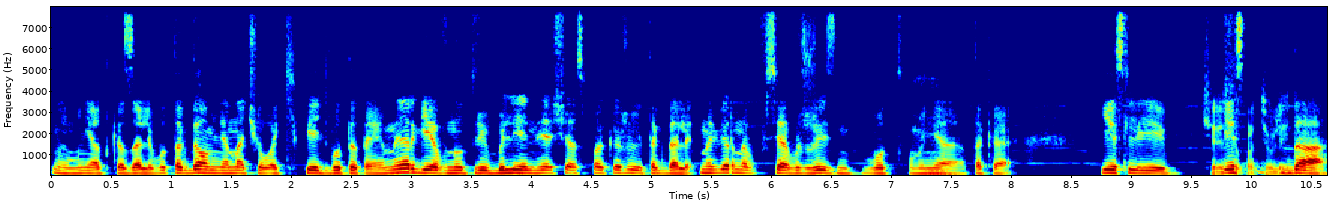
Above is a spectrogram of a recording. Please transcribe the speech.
ну, мне отказали, вот тогда у меня начала кипеть вот эта энергия внутри, блин, я сейчас покажу и так далее. Наверное, вся жизнь вот у меня такая. Если... Через если, сопротивление. Да,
